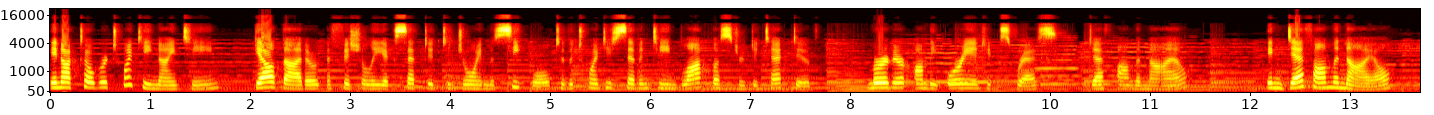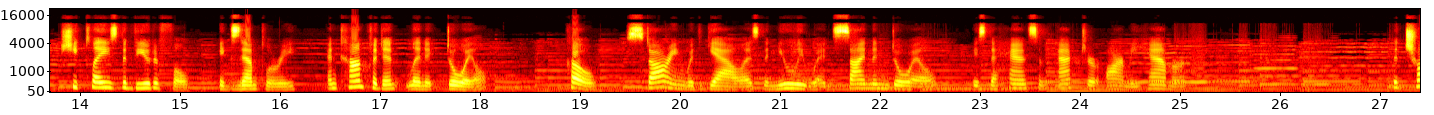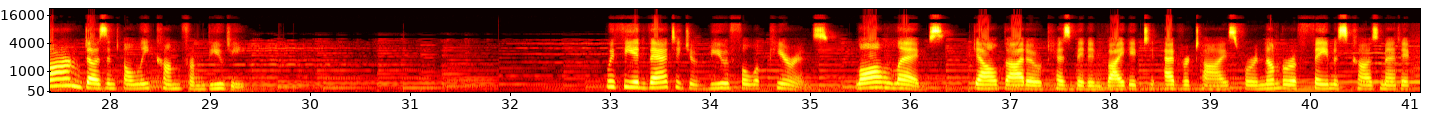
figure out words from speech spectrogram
In October 2019, Gal Gadot officially accepted to join the sequel to the 2017 blockbuster detective Murder on the Orient Express, Death on the Nile. In Death on the Nile, she plays the beautiful, exemplary, and confident Linnet Doyle. Co-starring with Gal as the newlywed Simon Doyle, is the handsome actor Armie Hammer. The charm doesn't only come from beauty. With the advantage of beautiful appearance, long legs, Gal Gadot has been invited to advertise for a number of famous cosmetic,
